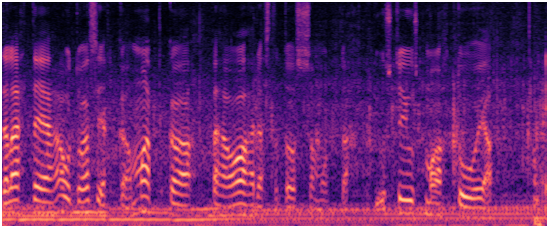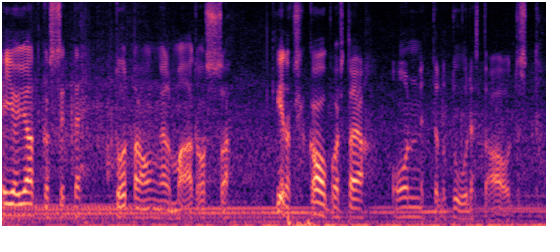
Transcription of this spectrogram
Siitä lähtee autoasiakkaan matkaa, vähän ahdasta tossa, mutta just just mahtuu ja ei ole jatkossa sitten tuota ongelmaa tossa. Kiitoksia kaupoista ja onnittelut uudesta autosta.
